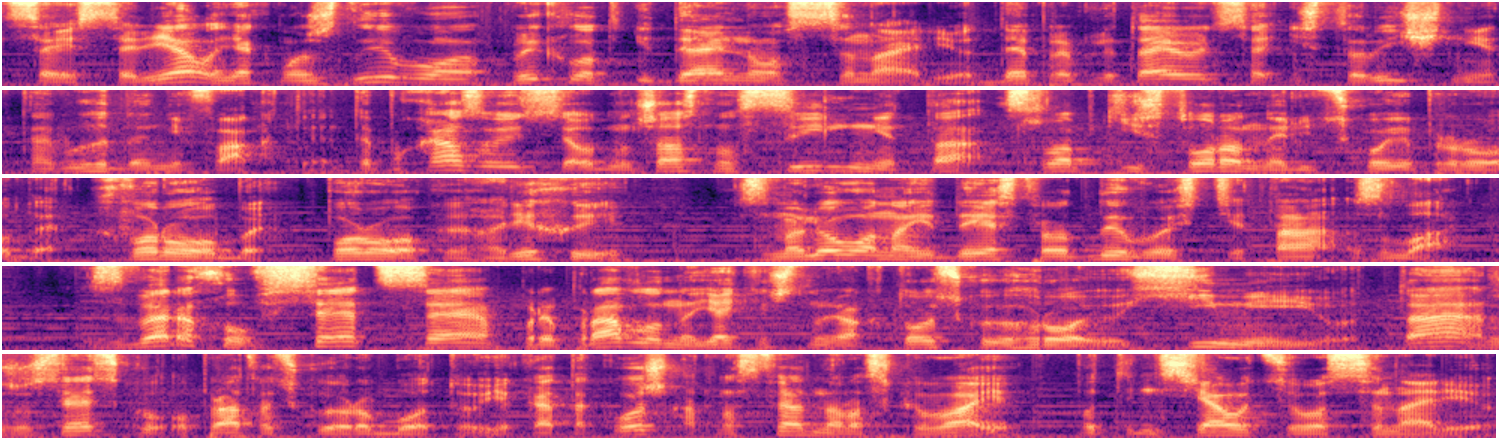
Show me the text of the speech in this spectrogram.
цей серіал як можливо приклад ідеального сценарію, де переплітаються історичні та вигадані факти, де показуються одночасно сильні та слабкі сторони людської природи, хвороби, пороки, гріхи, змальована ідея справедливості та зла. Зверху все це приправлено якісною акторською грою, хімією та режисерсько-операторською роботою, яка також атмосферно розкриває потенціал цього сценарію.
